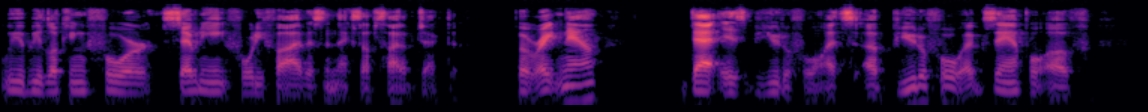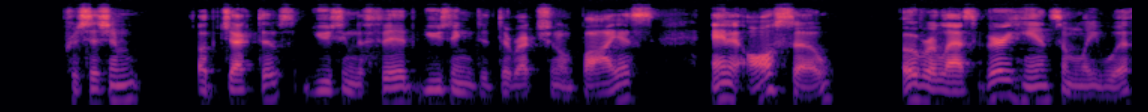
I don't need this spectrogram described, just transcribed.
we'll be looking for 78.45 as the next upside objective. But right now, that is beautiful. That's a beautiful example of precision objectives using the fib, using the directional bias, and it also overlaps very handsomely with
